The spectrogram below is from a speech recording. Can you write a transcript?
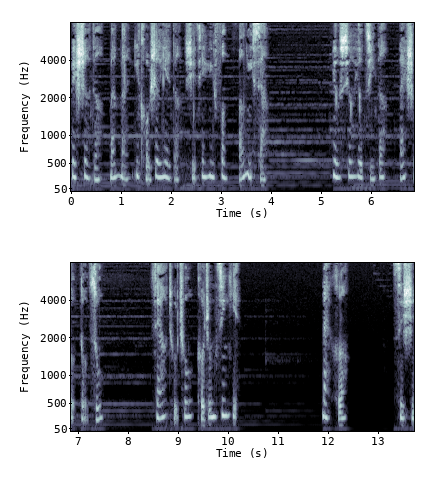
被射得满满一口热液的雪见玉凤房女下，又羞又急的摆手抖足，想要吐出口中精液，奈何此时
